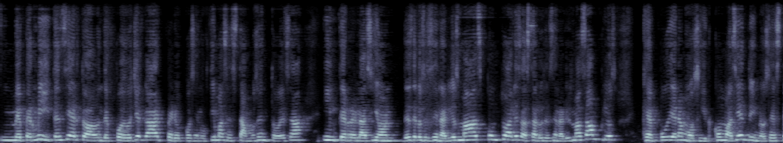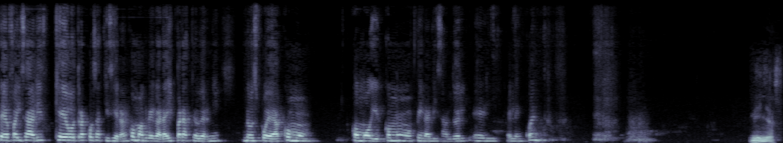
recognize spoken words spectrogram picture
me permiten, ¿cierto?, a donde puedo llegar, pero pues en últimas estamos en toda esa interrelación desde los escenarios más puntuales hasta los escenarios más amplios que pudiéramos ir como haciendo y no sé, Estefa y Saris, qué otra cosa quisieran como agregar ahí para que Bernie nos pueda como, como ir como finalizando el, el, encuentro. Niñas,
